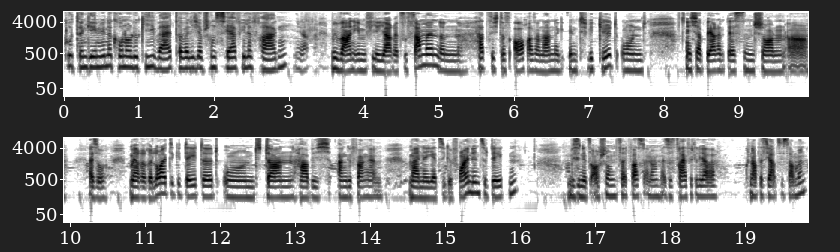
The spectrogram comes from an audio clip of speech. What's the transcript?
Gut, dann gehen wir in der Chronologie weiter, weil ich habe schon sehr viele Fragen. Ja. Wir waren eben vier Jahre zusammen, dann hat sich das auch auseinander entwickelt und ich habe währenddessen schon äh, also mehrere Leute gedatet und dann habe ich angefangen, meine jetzige Freundin zu daten. Und wir sind jetzt auch schon seit fast einem, also Dreivierteljahr, knappes Jahr zusammen.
